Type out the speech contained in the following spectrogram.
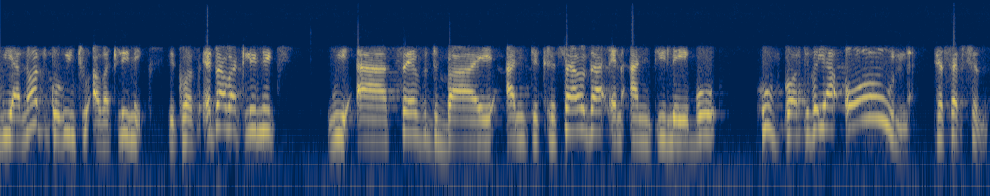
we are not going to our clinics because at our clinics we are served by Auntie Criselda and Auntie Lebo who've got their own perceptions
